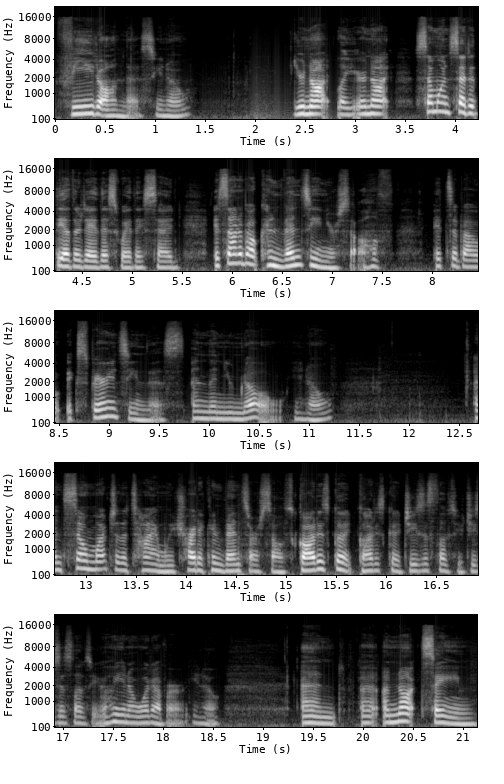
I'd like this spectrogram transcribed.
Feed on this, you know? You're not like, you're not, someone said it the other day this way. They said, it's not about convincing yourself, it's about experiencing this. And then you know, you know? And so much of the time we try to convince ourselves God is good, God is good, Jesus loves you, Jesus loves you, oh you know, whatever, you know. And uh, I'm not saying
